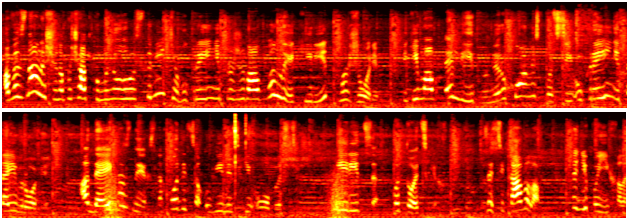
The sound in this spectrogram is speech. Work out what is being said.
А ви знали, що на початку минулого століття в Україні проживав великий рід мажорів, який мав елітну нерухомість по всій Україні та Європі. А деяка з них знаходиться у Вінницькій області. І рід це Потоцьких. Зацікавила? Тоді поїхали.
